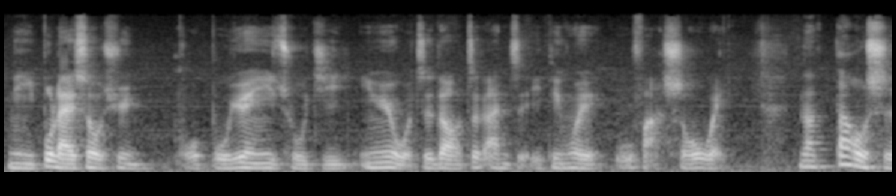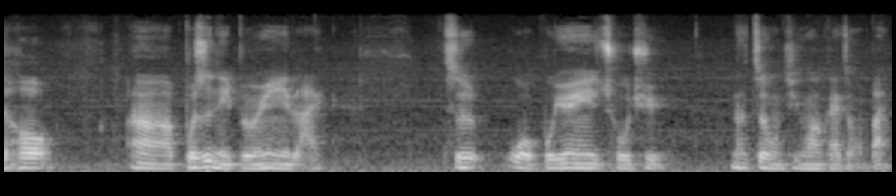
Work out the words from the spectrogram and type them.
你不来受训，我不愿意出击，因为我知道这个案子一定会无法收尾。那到时候啊，不是你不愿意来，是我不愿意出去，那这种情况该怎么办？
